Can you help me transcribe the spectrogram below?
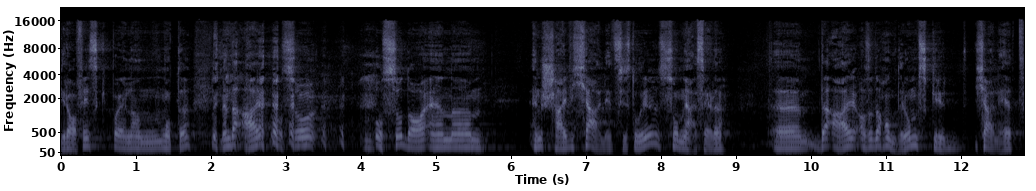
grafisk på en eller annen måte. Men det er også, også da en, en skeiv kjærlighetshistorie, sånn jeg ser det. Ehm, det, er, altså det, handler om skrudd kjærlighet.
